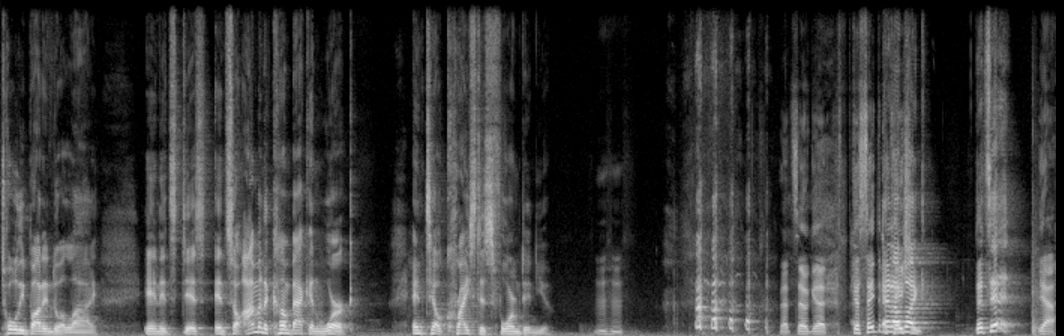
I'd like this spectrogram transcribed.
totally bought into a lie, and it's just, and so I'm going to come back and work until Christ is formed in you. Mm-hmm. That's so good. Because sanctification. And. I'm like, that's it. Yeah.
